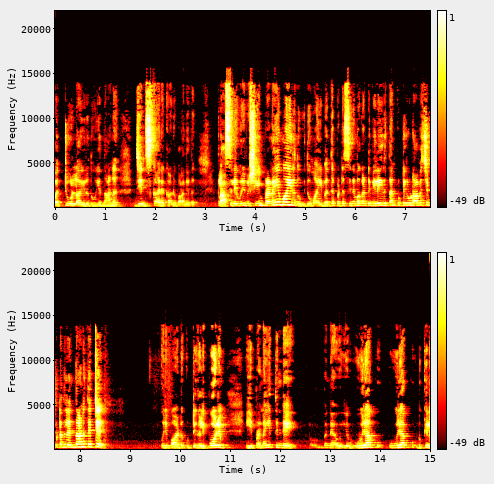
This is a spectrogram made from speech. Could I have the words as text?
പറ്റുള്ളായിരുന്നു എന്നാണ് ജെൻസ് കാരക്കാട് പറഞ്ഞത്. ക്ലാസ്സിലെ ഒരു വിഷയം പ്രണയമായിരുന്നു. ഇതുമായി ബന്ധപ്പെട്ട് സിനിമ കണ്ട് വിലയിരുത്താൻ കുട്ടികളോട് ആവശ്യപ്പെട്ടതിൽ എന്താണ് തെറ്റ്? ഒരുപാട് കുട്ടികൾ ഇപ്പോഴും ഈ പ്രണയത്തിന്റെ പിന്നെ ഊരാ ഊരാ ഊരാക്കുടുക്കിൽ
